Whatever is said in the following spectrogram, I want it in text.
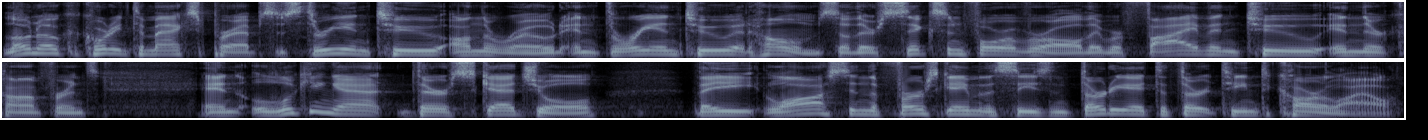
Lonoke, according to Max Preps, is three and two on the road and three and two at home. So they're six and four overall. They were five and two in their conference. And looking at their schedule, they lost in the first game of the season 38 to 13 to Carlisle.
